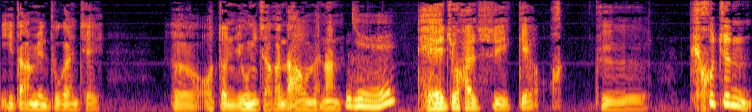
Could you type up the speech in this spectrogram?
이 다음에 누가 이제 어, 어떤 용의자가 나오면은 예. 대조할 수 있게 확그 표준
